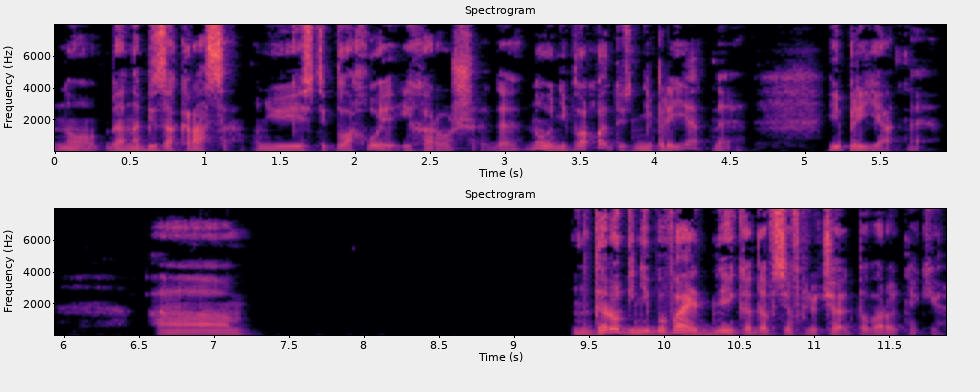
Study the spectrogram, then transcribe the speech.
ну, она без окраса. У нее есть и плохое, и хорошее, да? Ну, не плохое, то есть неприятное и приятное. А на дороге не бывает дней, когда все включают поворотники.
